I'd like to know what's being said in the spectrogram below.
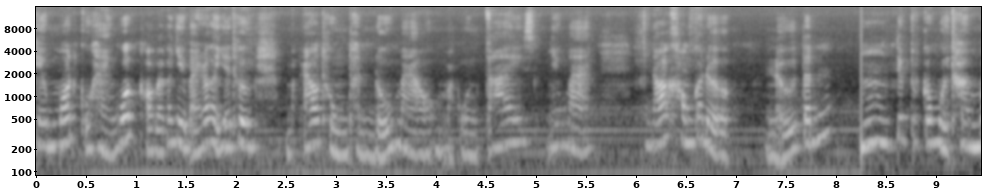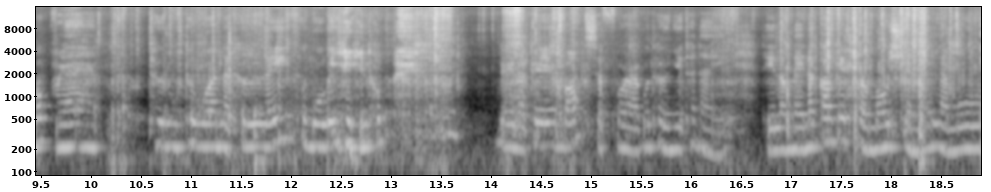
theo mốt của Hàn Quốc hoặc là có nhiều bạn rất là dễ thương, mặc áo thùng thình đủ màu, mặc quần tái nhưng mà nó không có được nữ tính uhm, tiếp tục có mùi thơm bốc ra. Thư thư quên là thư lấy thư mua cái gì luôn. Đây là cái box Sephora của thư như thế này. Thì lần này nó có cái promotion đấy là mua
